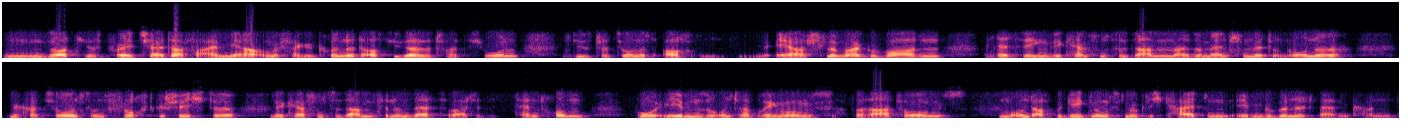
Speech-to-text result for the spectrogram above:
So hat sich das Projekt Shelter vor einem Jahr ungefähr gegründet aus dieser Situation. Die Situation ist auch eher schlimmer geworden. Deswegen, wir kämpfen zusammen, also Menschen mit und ohne Migrations- und Fluchtgeschichte. Wir kämpfen zusammen für ein selbstverwaltetes Zentrum, wo eben so Unterbringungs-, Beratungs- und auch Begegnungsmöglichkeiten eben gebündelt werden können.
